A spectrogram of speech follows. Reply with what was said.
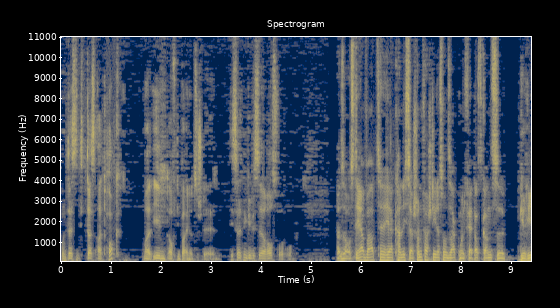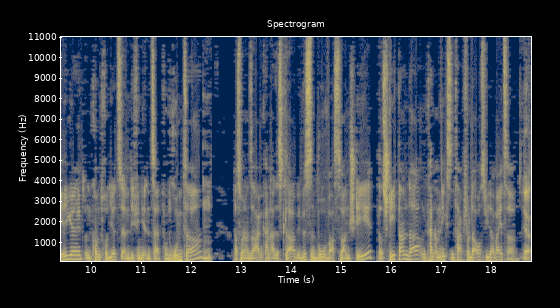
Und das, das ad hoc mal eben auf die Beine zu stellen, ist halt eine gewisse Herausforderung. Also aus der Warte her kann ich es ja schon verstehen, dass man sagt, man fährt das Ganze geregelt und kontrolliert zu einem definierten Zeitpunkt runter. Mhm. Dass man dann sagen kann, alles klar, wir wissen, wo was wann steht. Das steht dann da und kann am nächsten Tag von da aus wieder weiter. Ja.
